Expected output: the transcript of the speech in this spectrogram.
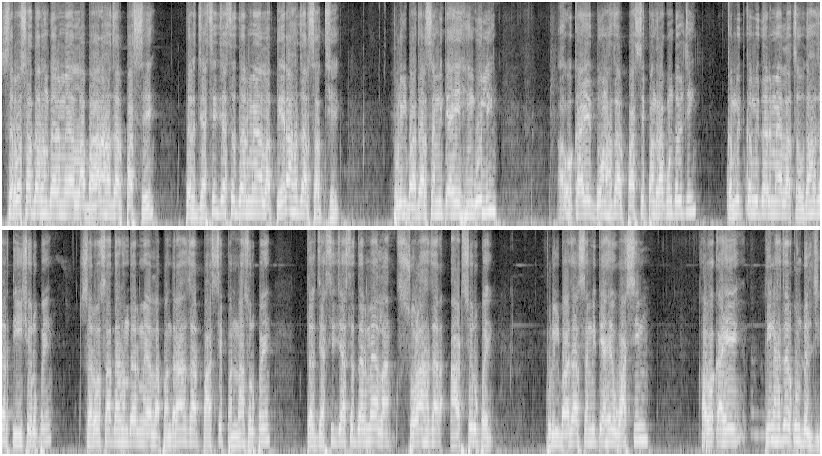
सर्वसाधारण दरम्याला बारा हजार पाचशे. तर जास्तीत जास्त दर मिळाला तेरा हजार सातशे. पुढील बाजार समिती आहे हिंगोली. आवक आहे दोन हजार पाचशे पंधरा क्विंटलची. कमीत कमी दरम्याला चौदा हजार तीनशे रुपये. सर्वसाधारण दरम्याला पंधरा हजार पाचशे पन्नास रुपये. तर जास्तीत जास्त दरम्याला सोळा हजार आठशे रुपये. पुढील बाजार समिती आहे वाशिम. आवक आहे तीन हजार क्विंटलची.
